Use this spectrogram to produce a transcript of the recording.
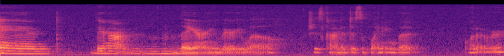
and they're not layering very well, which is kind of disappointing, but whatever.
